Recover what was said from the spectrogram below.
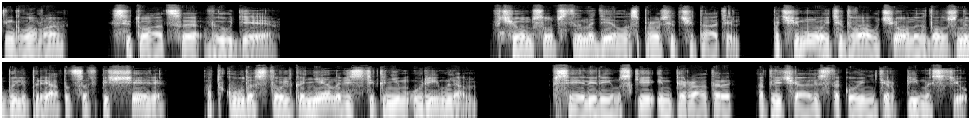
Глава «Ситуация в Иудее». «В чем, собственно, дело?» – спросит читатель. «Почему эти два ученых должны были прятаться в пещере? Откуда столько ненависти к ним у римлян? Все ли римские императоры отличались такой нетерпимостью?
